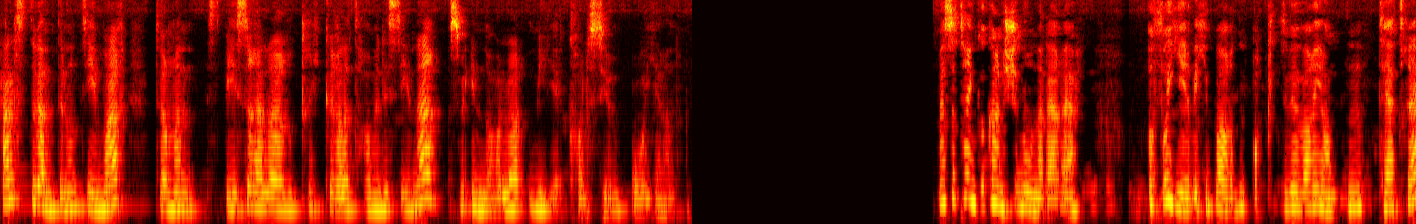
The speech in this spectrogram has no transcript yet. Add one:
Helst vente noen timer før man spiser eller drikker eller tar medisiner som inneholder mye kalsium og jern. Men så tenker kanskje noen av dere hvorfor gir vi ikke bare den aktive varianten T3?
